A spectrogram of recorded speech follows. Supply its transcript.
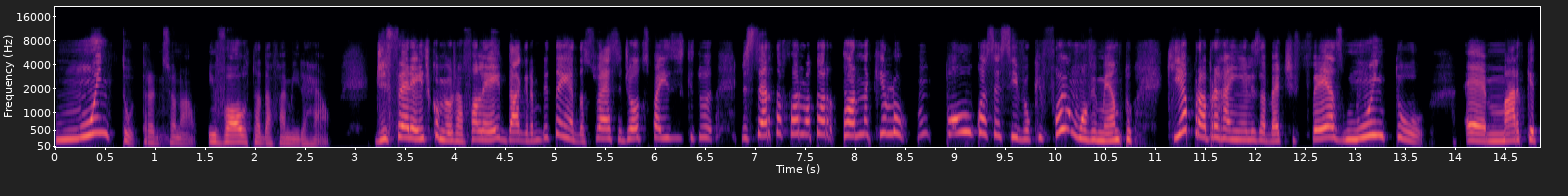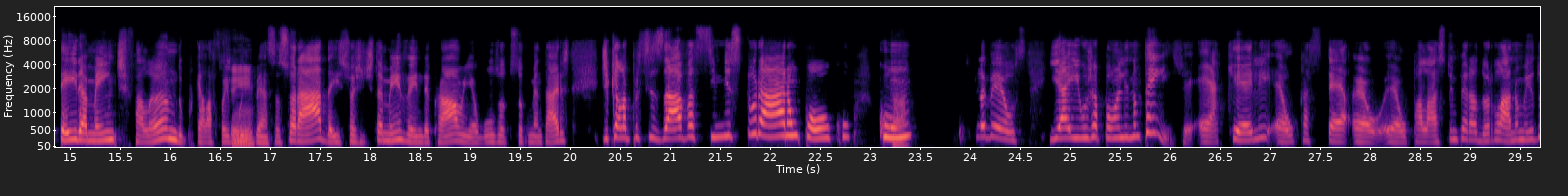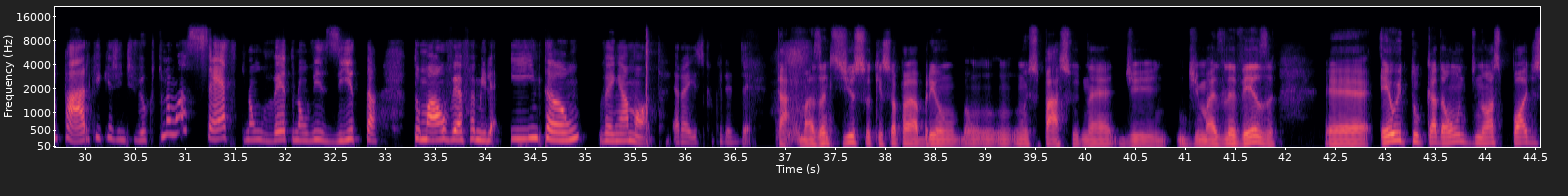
muito tradicional em volta da família real. Diferente, como eu já falei, da Grã-Bretanha, da Suécia, de outros países que, tu, de certa forma, tor torna aquilo um pouco acessível, que foi um movimento que a própria Rainha Elizabeth fez muito é, marqueteiramente falando, porque ela foi Sim. muito bem assessorada, isso a gente também vê em The Crown e alguns outros documentários, de que ela precisava se misturar um pouco com tá os plebeus. E aí o Japão ele não tem isso. É aquele, é o castelo, é o, é o palácio do imperador lá no meio do parque que a gente viu que tu não acessa, tu não vê, tu não visita, tu mal vê a família. E então vem a moda. Era isso que eu queria dizer. Tá, mas antes disso, aqui só para abrir um, um, um, espaço né, de, de mais leveza, é, eu e tu, cada um de nós pode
